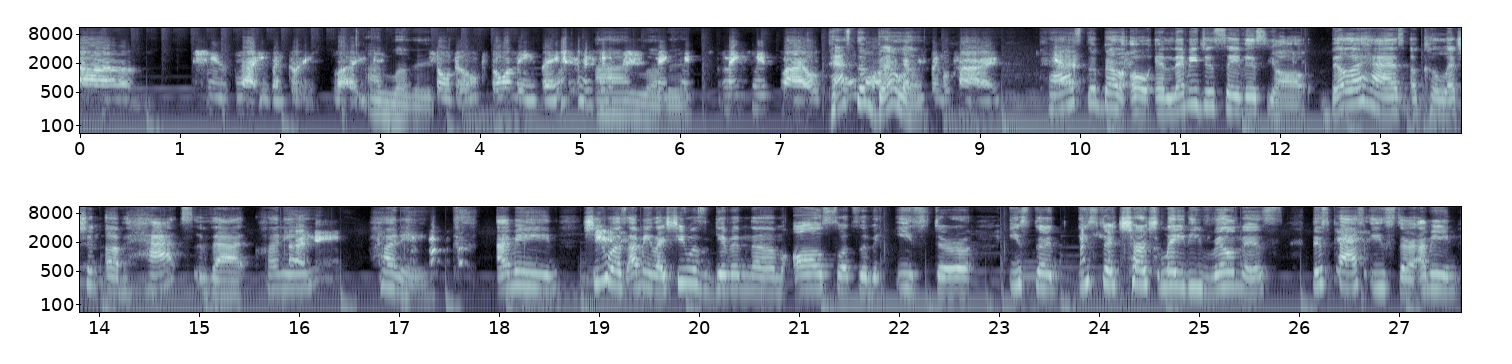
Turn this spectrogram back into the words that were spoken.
um, she's not even three. Like I love it. so dope, so amazing. I love makes it. me makes me smile. Pastor so hard Bella. every single time. Pastor Bella. Oh, and let me just say this, y'all. Bella has a collection of hats that, honey, Honey, honey. I mean, she was. I mean, like she was giving them all sorts of Easter, Easter, Easter church lady realness this past Easter. I mean,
